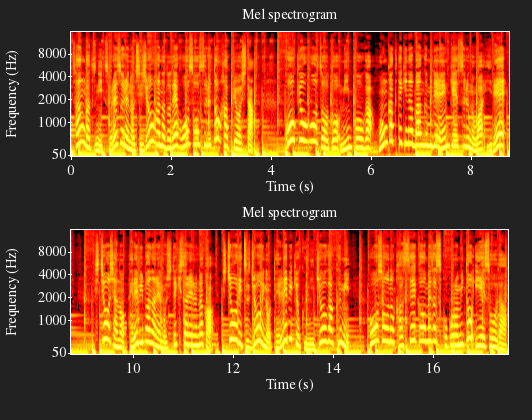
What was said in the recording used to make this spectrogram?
3月にそれぞれの地上波などで放送すると発表した。公共放送と民放が本格的な番組で連携するのは異例。視聴者のテレビ離れも指摘される中視聴率上位のテレビ局2強が組み放送の活性化を目指す試みと言えそうだ。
